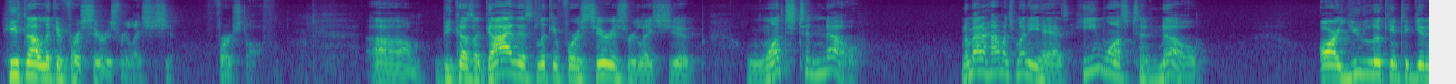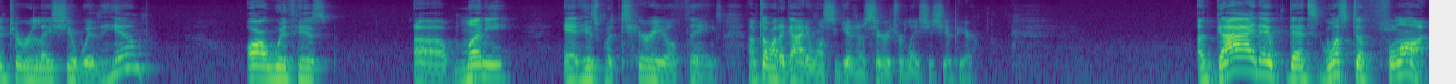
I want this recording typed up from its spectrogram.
he's not looking for a serious relationship. First off, um, because a guy that's looking for a serious relationship wants to know, no matter how much money he has, he wants to know: Are you looking to get into a relationship with him, or with his uh, money and his material things. I'm talking about a guy that wants to get in a serious relationship here. A guy that that wants to flaunt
